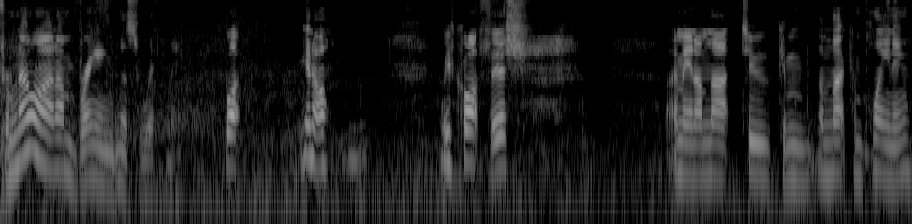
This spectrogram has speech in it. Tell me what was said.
From now on, I'm bringing this with me. But, you know, we've caught fish. I mean, I'm not too, I'm not complaining.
